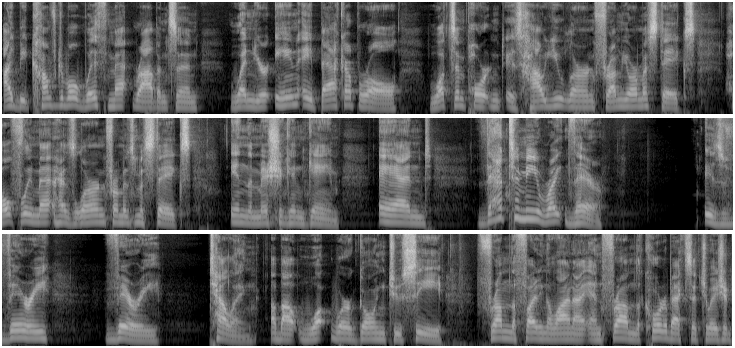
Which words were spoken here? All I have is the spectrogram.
I'd be comfortable with Matt Robinson. When you're in a backup role, what's important is how you learn from your mistakes. Hopefully, Matt has learned from his mistakes in the Michigan game. And that to me, right there, is very, very telling about what we're going to see from the Fighting Illini and from the quarterback situation,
